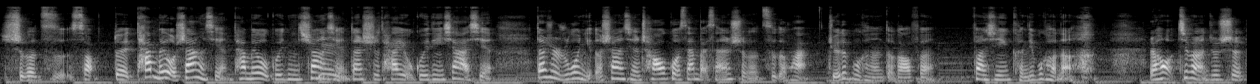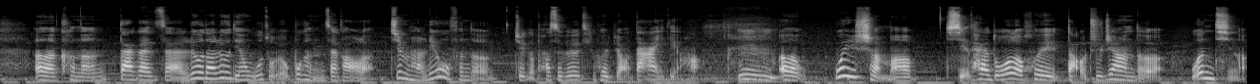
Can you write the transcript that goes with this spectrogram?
十个字，扫对它没有上限，它没有规定上限，但是它有规定下限。但是如果你的上限超过三百三十个字的话，绝对不可能得高分，放心，肯定不可能。然后基本上就是。呃，可能大概在六到六点五左右，不可能再高了。基本上六分的这个 possibility 会比较大一点哈。嗯，呃，为什么写太多了会导致这样的问题呢？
